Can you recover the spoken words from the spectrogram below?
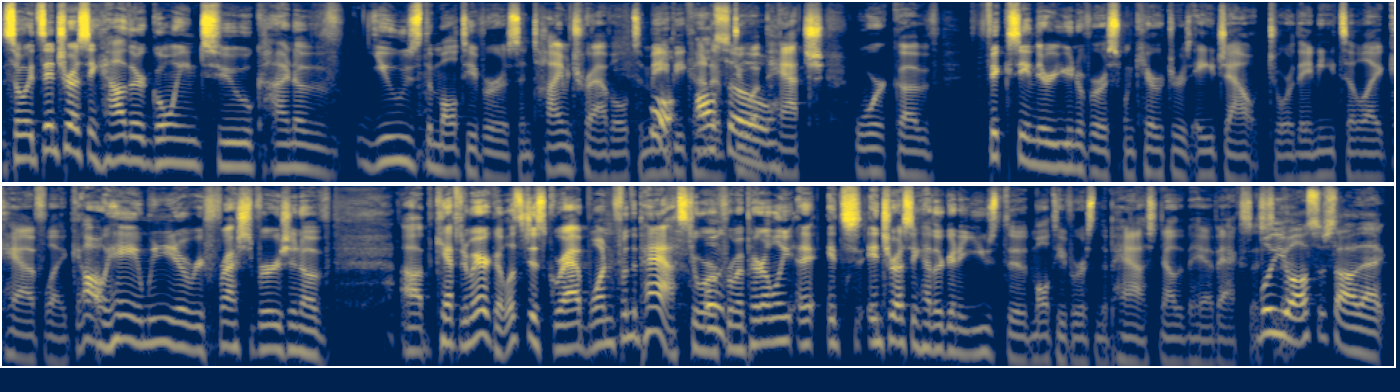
So it's interesting how they're going to kind of use the multiverse and time travel to maybe kind of do a also- patchwork of fixing their universe when characters age out or they need to like have like oh hey we need a refreshed version of uh, Captain America let's just grab one from the past or from a parallel it's interesting how they're going to use the multiverse in the past now that they have access Well, you that. also saw that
